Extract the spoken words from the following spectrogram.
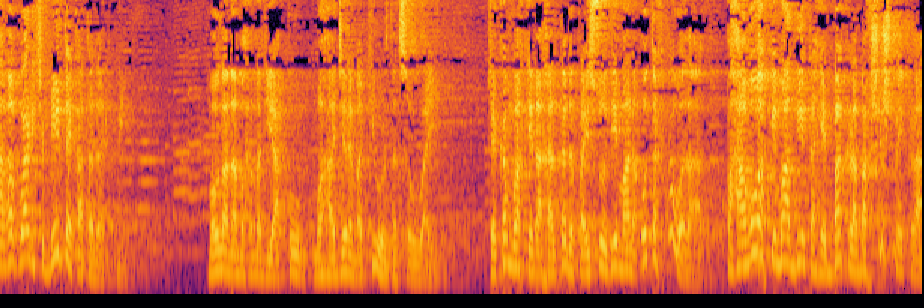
هغه غواړي چې بیرته تا ته درکړي مولانا محمد یعقوب مهاجر مکی ورته څه ووایي چې کوم وخت کې دا خلته د پیسو دې مانه وتښتوله په هغه وخت کې ما دې ته هبه کړه بخشش مې کړه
